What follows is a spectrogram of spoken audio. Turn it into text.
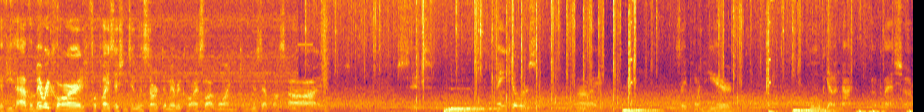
If you have a memory card for PlayStation 2, insert the memory card slot 1. You can use that plus I. Shit. Painkillers. Alright. Save point here. Ooh, we got a knot. A glass shot.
